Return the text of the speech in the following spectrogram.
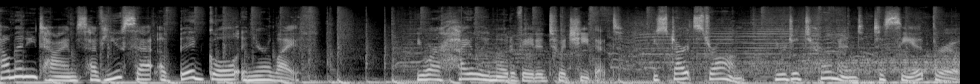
How many times have you set a big goal in your life? You are highly motivated to achieve it. You start strong. You're determined to see it through.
